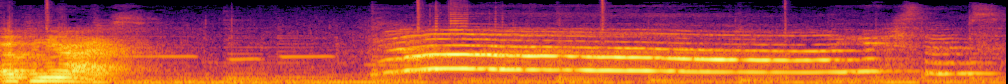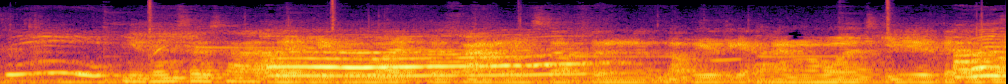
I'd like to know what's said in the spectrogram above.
Open your eyes. Oh, you're so sweet. You've been so sad lately with like the family stuff and not being able to get home. I wanted to give you a bit I of wasn't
